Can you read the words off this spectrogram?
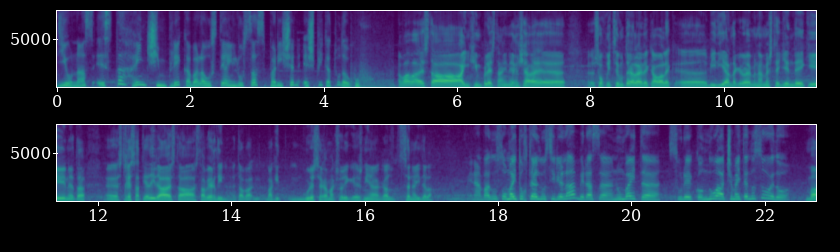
dionaz ez da hain tximple kabala ustea inluzaz Parisen esplikatu dauku. Ba, ba, ez da hain simple, ez da hain egisa, eh? sofritzen dute ere kabalek. E, bidian, eta gero hemen hameste jendeekin, eta e, stresatia dira, ez da, ez da berdin. Eta ba, bakit gure zerramak zorik ez nia galtzen ari dela. Baina, badu zomait urte heldu zirela, beraz, nunbait, zure kondua atxemaiten duzu edo? Ba,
